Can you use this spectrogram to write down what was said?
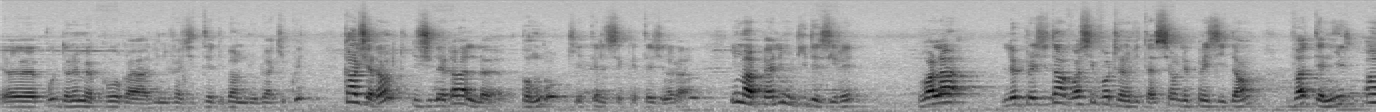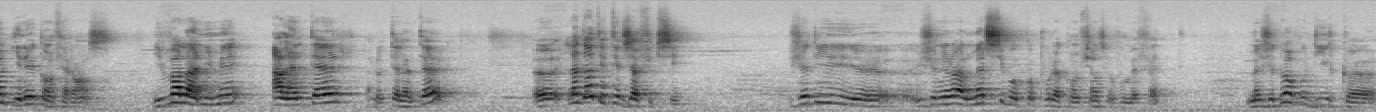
euh, pour donner mes cours à l'université du Bandoudo à Kikwit. Quand je rentre, le général Bongo, qui était le secrétaire général, il m'appelle, il me dit Désiré, voilà le président, voici votre invitation. Le président va tenir un dîner-conférence. Il va l'animer à l'Inter, à l'hôtel Inter. Euh, la date était déjà fixée. Je dis, euh, général, merci beaucoup pour la confiance que vous me faites, mais je dois vous dire que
